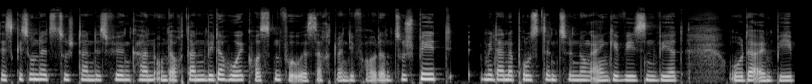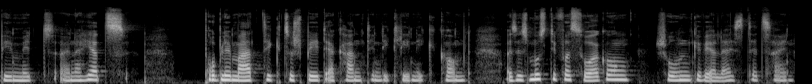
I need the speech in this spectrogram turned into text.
des Gesundheitszustandes führen kann und auch dann wieder hohe Kosten verursacht, wenn die Frau dann zu spät mit einer Brustentzündung eingewiesen wird oder ein Baby mit einer Herzproblematik zu spät erkannt in die Klinik kommt. Also es muss die Versorgung schon gewährleistet sein.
